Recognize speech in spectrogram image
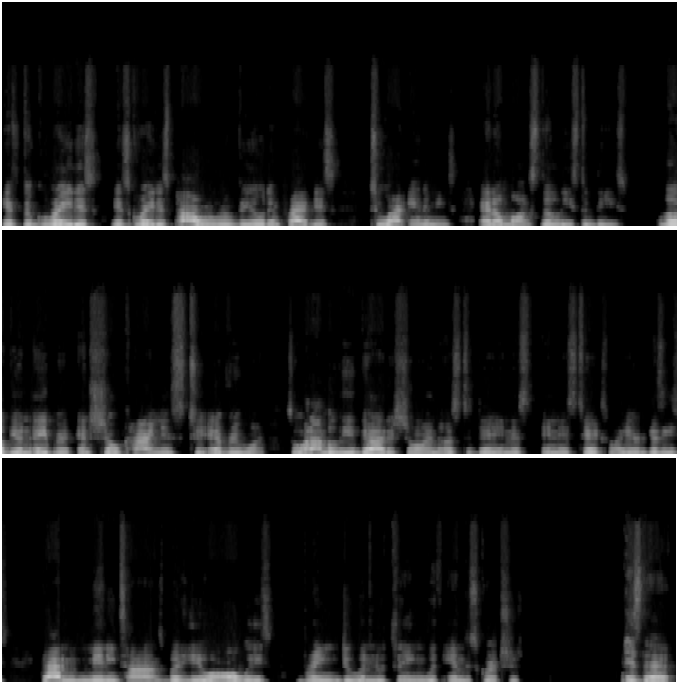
It's the greatest, its greatest power revealed in practice to our enemies and amongst the least of these. Love your neighbor and show kindness to everyone. So what I believe God is showing us today in this in this text right here, because He's got many times, but He will always bring do a new thing within the scriptures, is that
